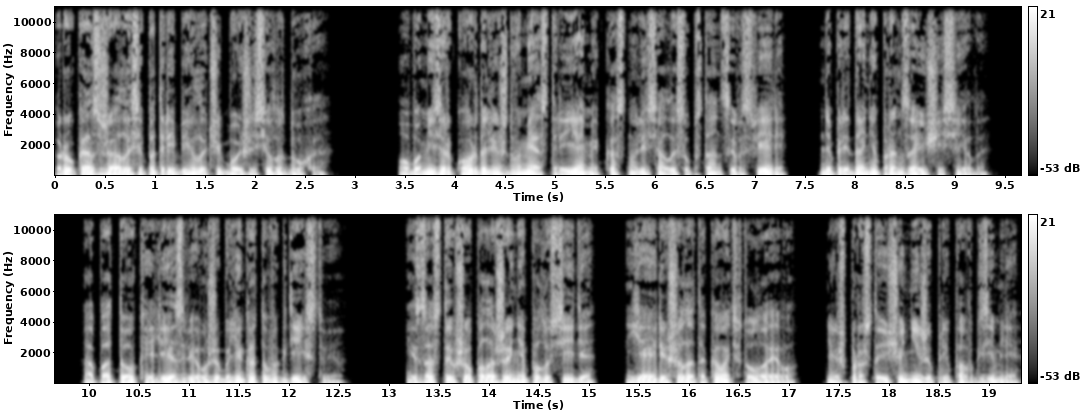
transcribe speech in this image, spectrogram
Рука сжалась и потребила чуть больше силы духа. Оба мизеркорда лишь двумя остриями коснулись алой субстанции в сфере для придания пронзающей силы, а поток и лезвие уже были готовы к действию. Из застывшего положения полусидя я и решил атаковать Тулаеву, лишь просто еще ниже припав к земле.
